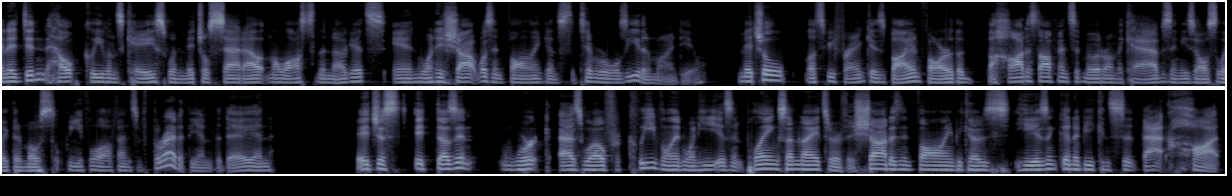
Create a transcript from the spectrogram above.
And it didn't help Cleveland's case when Mitchell sat out in the loss to the Nuggets and when his shot wasn't falling against the Timberwolves either, mind you. Mitchell, let's be frank, is by and far the, the hottest offensive motor on the Cavs, and he's also like their most lethal offensive threat at the end of the day. And it just it doesn't work as well for Cleveland when he isn't playing some nights or if his shot isn't falling because he isn't going to be considered that hot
